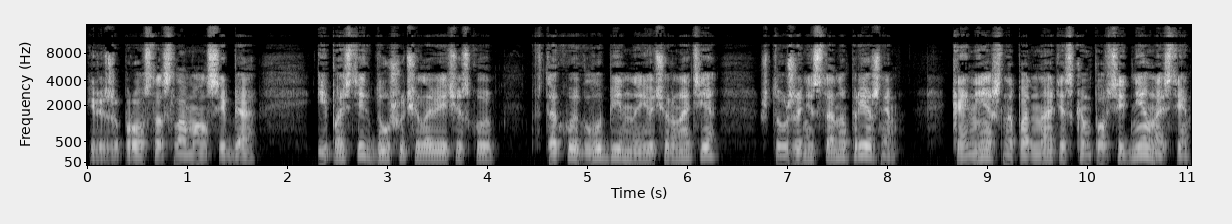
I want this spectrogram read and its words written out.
или же просто сломал себя и постиг душу человеческую в такой глубинной ее черноте, что уже не стану прежним. Конечно, под натиском повседневности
